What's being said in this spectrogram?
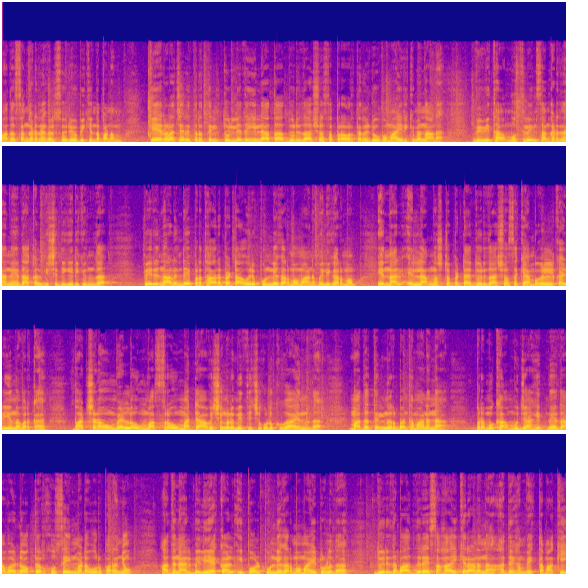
മതസംഘടനകൾ സ്വരൂപിക്കുന്ന പണം കേരള ചരിത്രത്തിൽ തുല്യതയില്ലാത്ത ദുരിതാശ്വാസ പ്രവർത്തന രൂപമായിരിക്കുമെന്നാണ് വിവിധ മുസ്ലിം സംഘടനാ നേതാക്കൾ വിശദീകരിക്കുന്നത്. പെരുന്നാളിന്റെ പ്രധാനപ്പെട്ട ഒരു പുണ്യകർമ്മമാണ് ബലികർമ്മം. എന്നാൽ എല്ലാം നഷ്ടപ്പെട്ട് ദുരിതാശ്വാസ ക്യാമ്പുകളിൽ കഴിയുന്നവർക്ക് ഭക്ഷണവും വെള്ളവും വസ്ത്രവും മറ്റ് ആവശ്യങ്ങളും എത്തിച്ചു കൊടുക്കുക എന്നത് മതത്തിൽ നിർബന്ധമാണെന്ന് പ്രമുഖ മുജാഹിദ് നേതാവ് ഡോക്ടർ ഹുസൈൻ മടവൂർ പറഞ്ഞു. അതിനാൽ ബലിയേക്കാൾ ഇപ്പോൾ പുണ്യകർമ്മമായിട്ടുള്ളത് ദുരിതബാധിതരെ സഹായിക്കലാണെന്ന് അദ്ദേഹം വ്യക്തമാക്കി.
